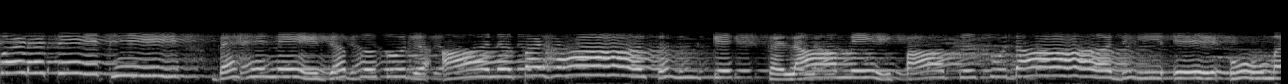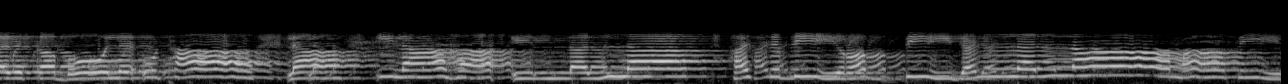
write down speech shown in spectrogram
پڑتی تھی بہنیں جب قرآن پڑھا، سن کے کلام پاک خدا دل اے عمر کا بول اٹھا۔ لا الہ الا اللہ، حسبی ربی جل اللہ، ما فی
